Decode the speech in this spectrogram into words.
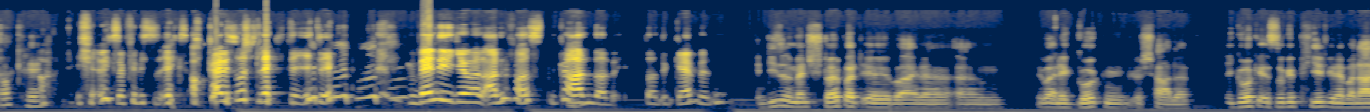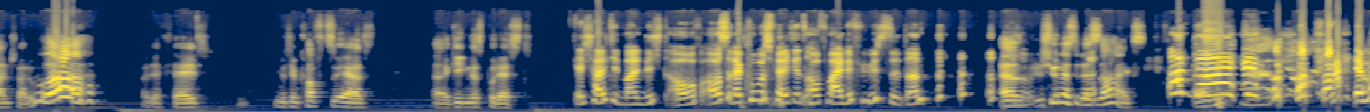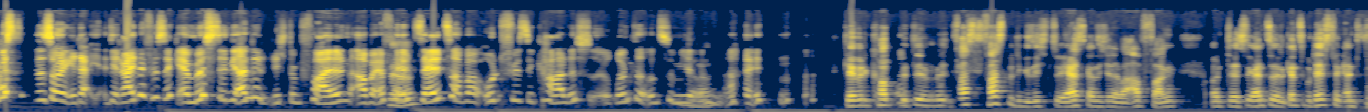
Okay. Ich ehrlich gesagt finde ich das auch keine so schlechte Idee. Wenn ich jemand anfassen kann, dann, dann Gavin. In diesem Moment stolpert ihr über eine, ähm, über eine Gurkenschale. Die Gurke ist so gepielt wie eine Bananenschale. Uah! Und er fällt mit dem Kopf zuerst äh, gegen das Podest. Ich halte ihn mal nicht auf, außer der Kubus fällt jetzt auf meine Füße dann. Ähm, Also- Schön, dass du das sagst. Oh nein! Er müsste, sorry, die reine Physik, er müsste in die andere Richtung fallen, aber er fällt seltsamer und physikalisch runter und zu mir Ja. und nein. Kevin kommt mit dem, mit, fast, fast mit dem Gesicht zuerst, kann sich dann aber abfangen. Und das ganze, ganze Podest fängt an.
